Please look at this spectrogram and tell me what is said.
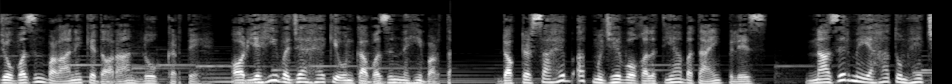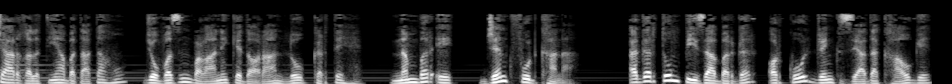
जो वज़न बढ़ाने के दौरान लोग करते हैं, और यही वजह है कि उनका वज़न नहीं बढ़ता। डॉक्टर साहिब, अब मुझे वो गलतियाँ बताएँ, प्लीज़। नाजिर, में यहाँ तुम्हें चार गलतियाँ बताता हूँ जो वज़न बढ़ाने के दौरान लोग करते हैं। नंबर एक, जंक फ़ूड खाना। अगर तुम पिज्जा, बर्गर और कोल्ड ड्रिंक ज़्यादा खाओगे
